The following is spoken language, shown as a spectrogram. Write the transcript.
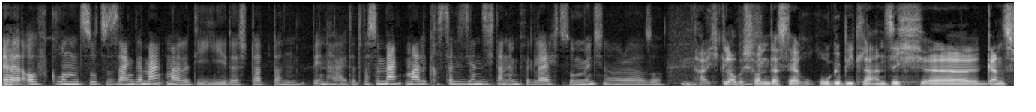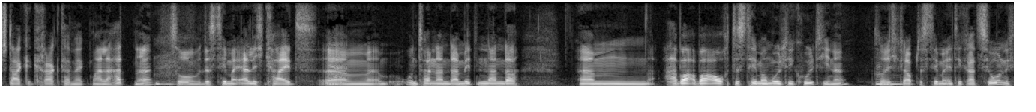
ja. äh, aufgrund sozusagen der Merkmale, die jede Stadt dann beinhaltet. Was für Merkmale kristallisieren sich dann im Vergleich zu München oder so? Na, ich glaube schon, dass der Ruhrgebietler an sich äh, ganz starke Charaktermerkmale hat. Ne? So das Thema Ehrlichkeit ja. ähm, untereinander, miteinander. Ähm, aber, aber auch das Thema Multikulti, ne? So, mhm. ich glaube, das Thema Integration, ich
